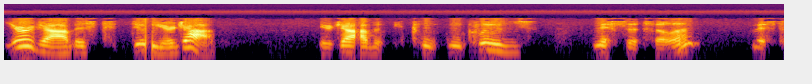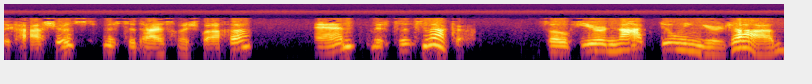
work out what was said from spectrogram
Your job is to do your job. Your job includes Mivtza Tefillin, Mivtza Kashrus, Mivtza Taharas Mishpacha, and Mivtza Tzedakah. So if you're not doing your job,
